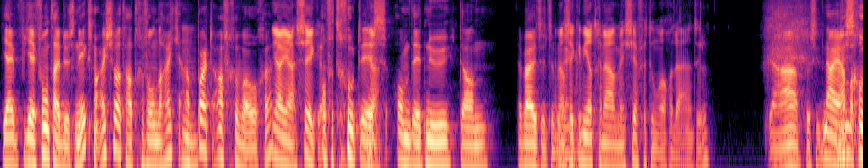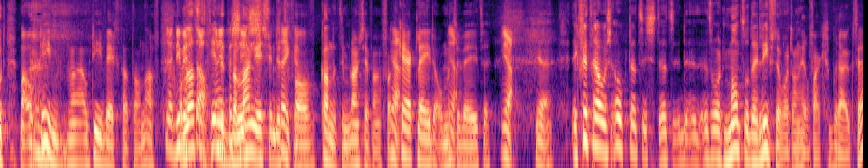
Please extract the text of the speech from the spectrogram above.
jij, jij vond hij dus niks. Maar als je wat had gevonden, had je mm. apart afgewogen. Ja, ja, zeker. Of het goed is ja. om dit nu dan naar buiten te brengen. En als ik het niet had gedaan, had mijn chef het toen wel gedaan natuurlijk. Ja, precies. Nou ja, dus, maar goed. Maar ook die, maar ook die weegt dat dan af. Ja, die Omdat het af. in nee, het belang is, in dit Zeker. geval kan het in belang zijn van, van ja. kerkleden om het te weten. Ja. ja. Ik vind trouwens ook dat, is, dat het woord mantel der liefde wordt dan heel vaak gebruikt. Hè?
